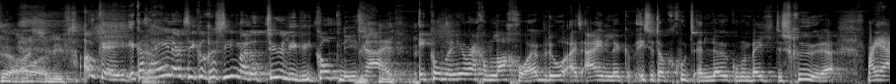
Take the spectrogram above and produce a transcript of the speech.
Ja, Alsjeblieft. Oké, ik had het hele artikel gezien, maar natuurlijk die kop niet. Nou, ik kon er heel erg om lachen hoor. Ik bedoel, uiteindelijk is het ook goed en leuk om een beetje te schuren. Maar ja,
